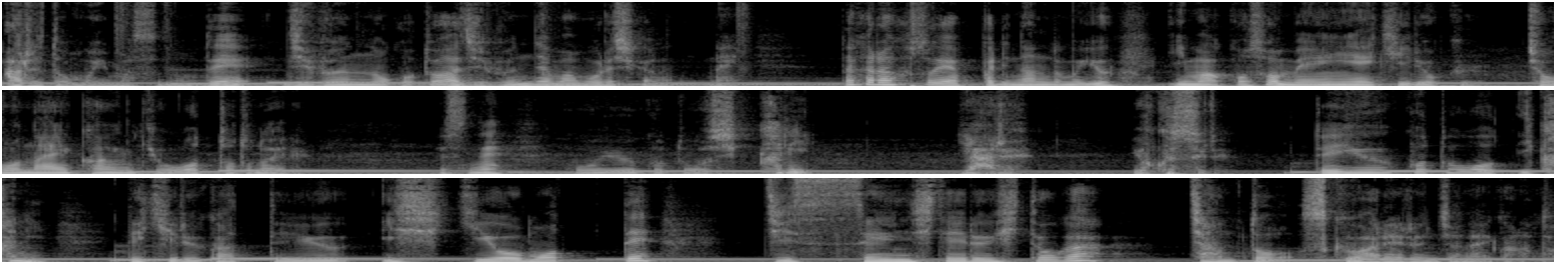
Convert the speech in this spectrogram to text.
あると思いますので自分のことは自分で守るしかない。だからこそやっぱり何度も言う今こそ免疫力腸内環境を整えるですね。こういうことをしっかりやる良くする。っていうことをいかにできるかっていう意識を持って実践している人がちゃんと救われるんじゃないかなと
